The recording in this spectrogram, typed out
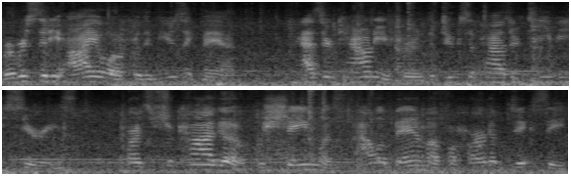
River City, Iowa for The Music Man, Hazzard County for the Dukes of Hazzard TV series, parts of Chicago for Shameless, Alabama for Hart of Dixie,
